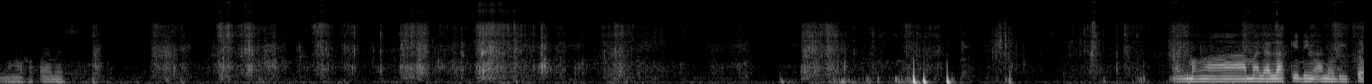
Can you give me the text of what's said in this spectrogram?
mga ka-farmers may mga malalaki ding ano dito.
